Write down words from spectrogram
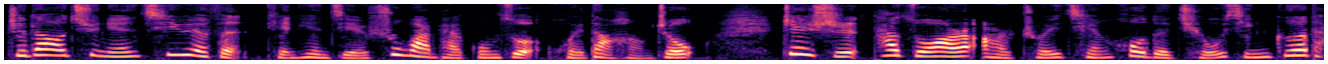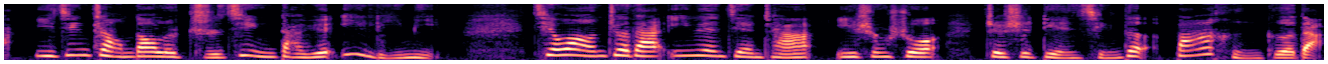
直到去年七七月份，甜甜结束外派工作，回到杭州，这时她左耳耳垂前后的球形疙瘩已经长到了直径大约一厘米。前往浙大医院检查，医生说这是典型的疤痕疙瘩，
